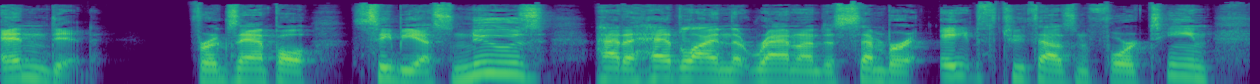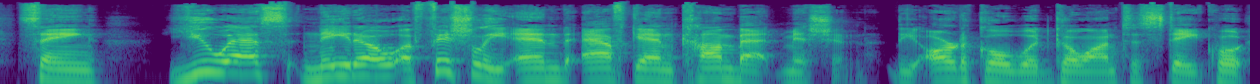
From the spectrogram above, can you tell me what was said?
ended. For example, CBS News had a headline that ran on December 8th, 2014, saying, U.S. NATO officially end Afghan combat mission. The article would go on to state, quote,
